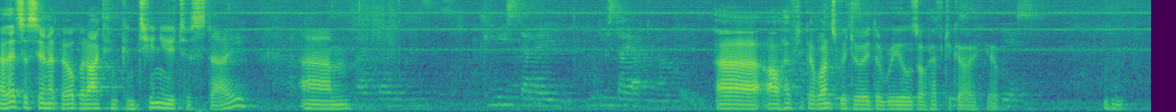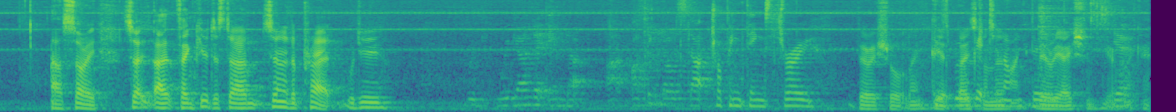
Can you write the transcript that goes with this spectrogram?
Now, that's a Senate bell, but I can continue to stay. Um, Can you stay, will you stay after nine thirty? uh, I'll have to go, once we do the reels, I'll have to go, yep. Yes. Uh, sorry, so, uh, thank you. Just, um, Senator Pratt, would you, We- We're going to end up, I, I think they'll start chopping things through, very shortly? yeah, we'll based get on to the 9:30. Variation, yeah, Yeah. okay.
